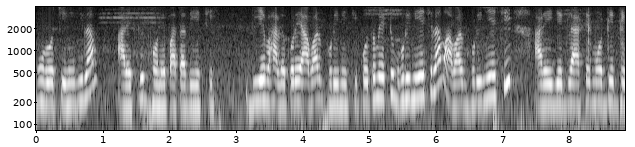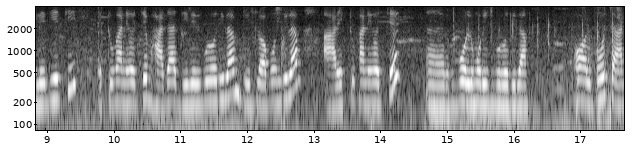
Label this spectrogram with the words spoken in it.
গুঁড়ো চিনি দিলাম আর একটু ধনে পাতা দিয়েছি। দিয়ে ভালো করে আবার ঘুরিয়ে নিচ্ছি। প্রথমে একটু ঘুরিয়ে নিয়েছিলাম, আবার ঘুরিয়ে নিয়েছি। আর এই যে গ্লাসের মধ্যে ঢেলে দিয়েছি, একটুখানি হচ্ছে ভাজা জিরের গুঁড়ো দিলাম বিট লবণ দিলাম, আর একটুখানি হচ্ছে গোলমরিচ গুঁড়ো দিলাম। অল্প চাট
